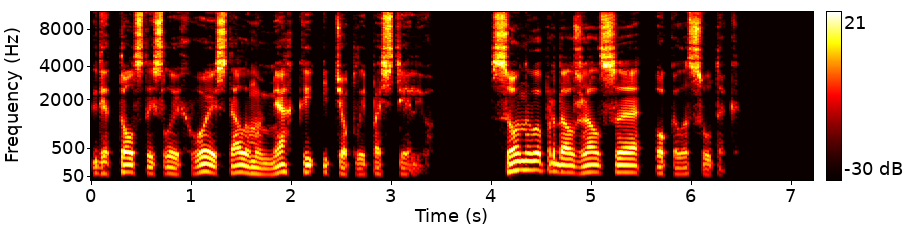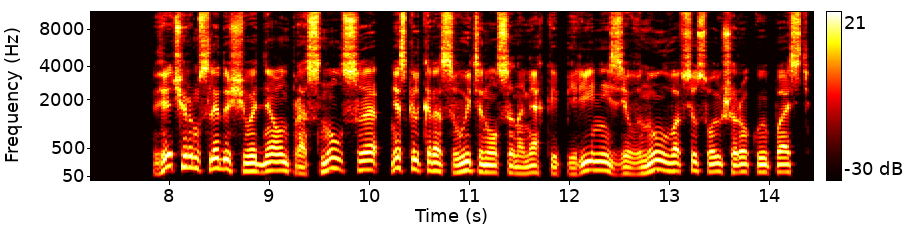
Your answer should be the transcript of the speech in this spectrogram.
где толстый слой хвои стал ему мягкой и теплой постелью. Сон его продолжался около суток. Вечером следующего дня он проснулся, несколько раз вытянулся на мягкой перине, зевнул во всю свою широкую пасть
